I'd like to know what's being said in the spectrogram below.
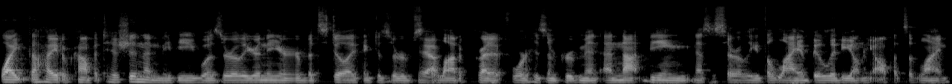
quite the height of competition that maybe he was earlier in the year, but still I think deserves yeah. a lot of credit for his improvement and not being necessarily the liability on the offensive line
